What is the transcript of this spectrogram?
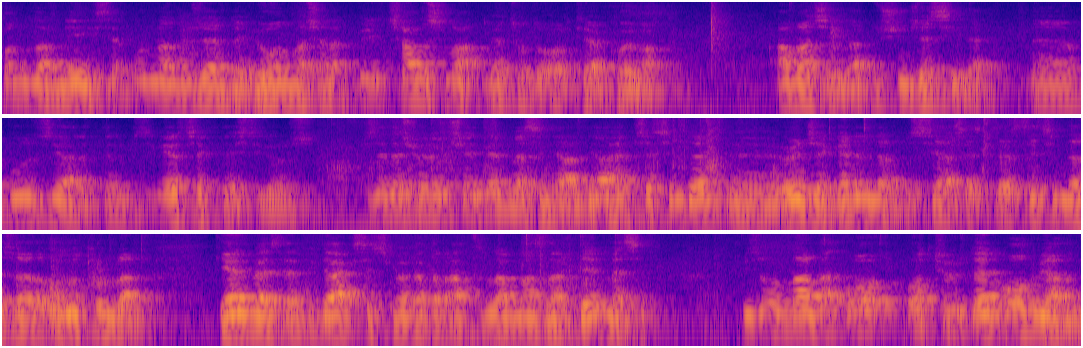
konular neyse bunların üzerinde yoğunlaşarak bir çalışma metodu ortaya koymak amacıyla, düşüncesiyle e, bu ziyaretlerimizi gerçekleştiriyoruz. Bize de şöyle bir şey denmesin yani ya hep seçimden e, önce gelirler bu siyasetçiler, seçimden sonra da unuturlar, gelmezler, bir dahaki seçime kadar hatırlanmazlar denmesin. Biz onlarda o, o türden olmayalım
